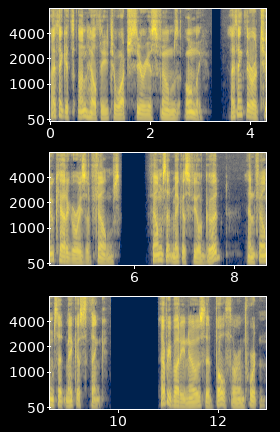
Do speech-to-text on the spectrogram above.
I think it's unhealthy to watch serious films only. I think there are two categories of films films that make us feel good, and films that make us think. Everybody knows that both are important.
